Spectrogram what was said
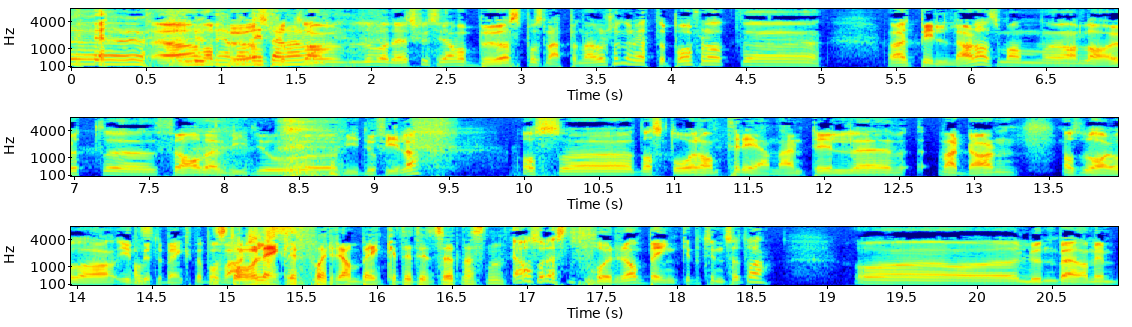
eh, Ja, han var bøs på, han- det var det jeg skulle si. Han var bøs på snappen her, skjønner du, etterpå. For at uh, det var et bilde her da som han, han la ut uh, fra den video, videofila. Og så Da står han treneren til uh, Verdalen Altså, du har jo da innbytterbenkene på Han står vel egentlig foran benken til Tynset, nesten. Ja, altså nesten foran benken til Tynset, da. Og Lund Benjamin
